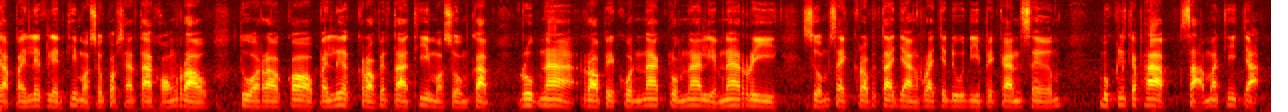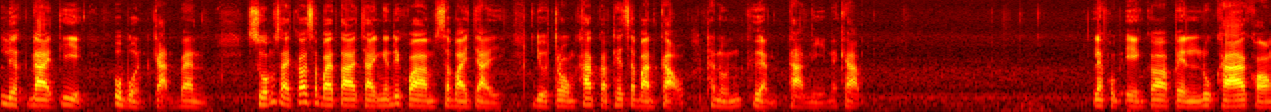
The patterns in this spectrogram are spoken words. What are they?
จะไปเลือกเลนส์ที่เหมาะสมกับสายตาของเรา ตัวเราก็ไปเลือกกรอบแว่นตาที่เหมาะสมกับรูปหน้าเราเป็นคนหน้ากลมหน้าเหลี่ยมหน้ารี สวมใส่กรอบแว่นตาอย่างไรจะดูดีเป็นการเสริม บุคลิกภาพสามารถที่จะเลือกได้ที่ อุบลการแว่น สวมใส่ก็สบายตาจ่ายเงินด้วยความสบายใจ อยู่ตรงข้ามกับเทศบาลเก่า ถนนเขื่อนธานีนะครับและผมเองก็เป็นลูกค้าของ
